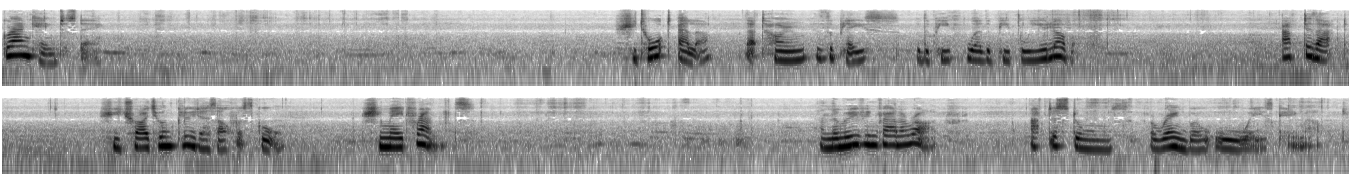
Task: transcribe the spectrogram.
Gran came to stay. She taught Ella that home is the place where the people where the people you love are. After that, she tried to include herself at school. She made friends. And the moving van arrived. After storms, a rainbow always came out.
